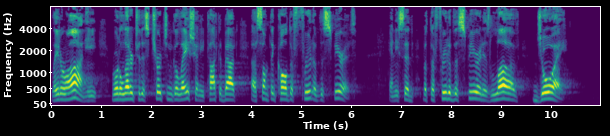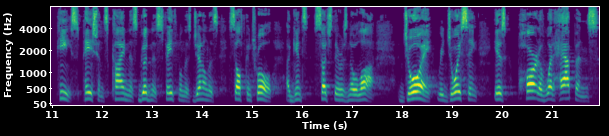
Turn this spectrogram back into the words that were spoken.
Later on, he wrote a letter to this church in Galatia, and he talked about uh, something called the fruit of the Spirit. And he said, But the fruit of the Spirit is love, joy, peace, patience, kindness, goodness, faithfulness, gentleness, self control. Against such there is no law. Joy, rejoicing, is part of what happens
